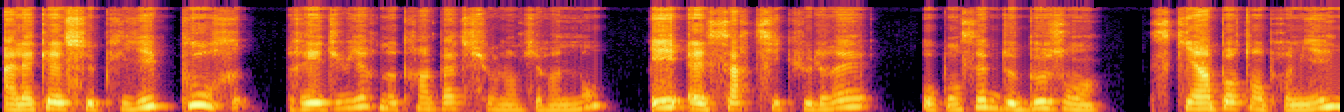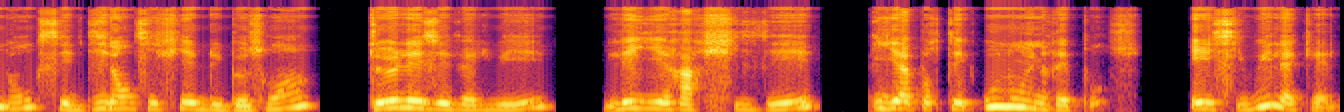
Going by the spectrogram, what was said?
à laquelle se plier pour réduire notre impact sur l'environnement, et elle s'articulerait au concept de besoin. Ce qui importe en premier, donc, c'est d'identifier les besoins, de les évaluer, les hiérarchiser, y apporter ou non une réponse, et si oui, laquelle.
